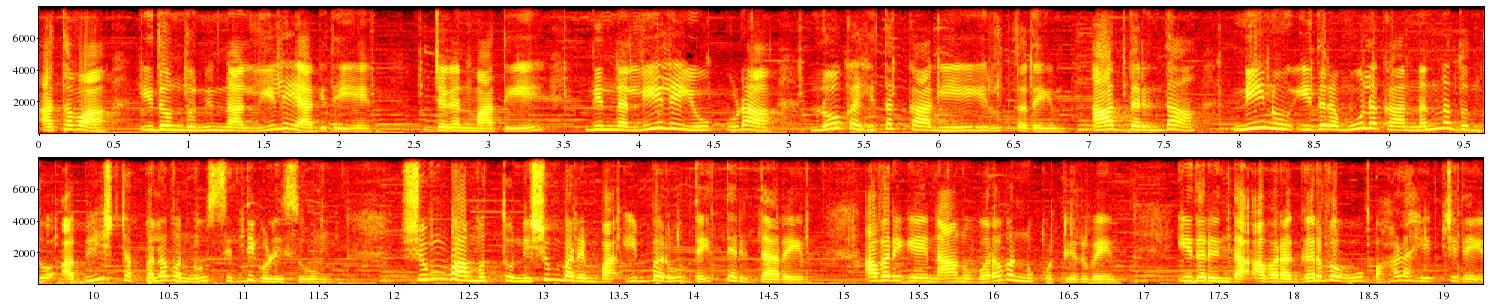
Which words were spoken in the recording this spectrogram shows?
ಅಥವಾ ಇದೊಂದು ನಿನ್ನ ಲೀಲೆಯಾಗಿದೆಯೇ? ಜಗನ್ಮಾತೆಯೇ, ನಿನ್ನ ಲೀಲೆಯೂ ಕೂಡ ಲೋಕಹಿತಕ್ಕಾಗಿಯೇ ಇರುತ್ತದೆ. ಆದ್ದರಿಂದ ನೀನು ಇದರ ಮೂಲಕ ನನ್ನದೊಂದು ಅಭೀಷ್ಟ ಫಲವನ್ನು ಸಿದ್ಧಿಗೊಳಿಸು. ಶುಂಭ ಮತ್ತು ನಿಶುಂಭರೆಂಬ ಇಬ್ಬರು ದೈತ್ಯರಿದ್ದಾರೆ. ಅವರಿಗೆ ನಾನು ವರವನ್ನು ಕೊಟ್ಟಿರುವೆ. ಇದರಿಂದ ಅವರ ಗರ್ವವು ಬಹಳ ಹೆಚ್ಚಿದೆ.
